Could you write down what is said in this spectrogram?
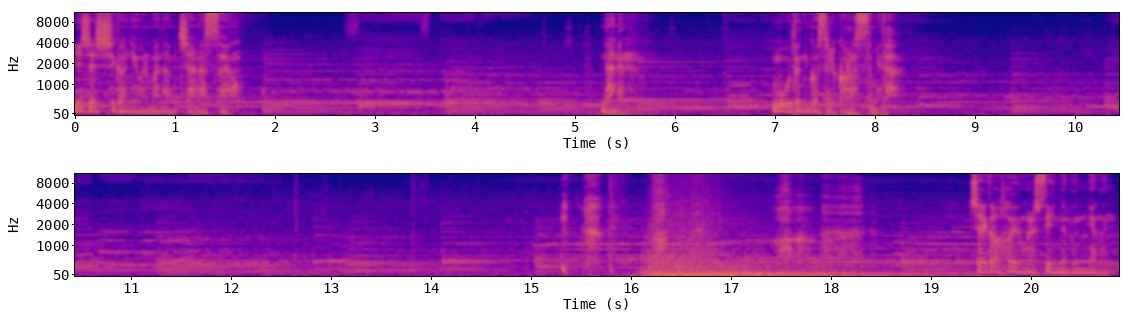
이제 시간이 얼마 남지 않았어요. 나는 모든 것을 걸었습니다. 제가 허용할 수 있는 운명은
